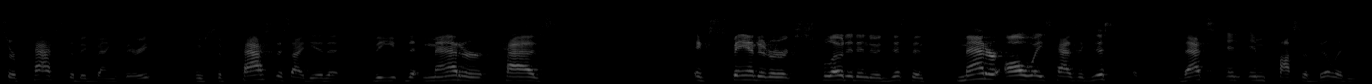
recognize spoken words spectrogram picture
surpassed the Big Bang Theory. We've surpassed this idea that, the, that matter has expanded or exploded into existence. Matter always has existed. That's an impossibility.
